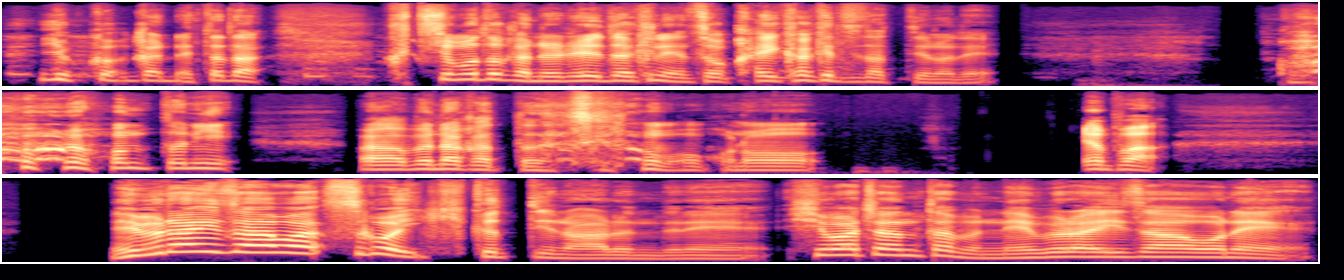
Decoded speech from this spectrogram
よくわかんない。ただ、口元が濡れるだけのやつを買いかけてたっていうので、これ本当に危なかったんですけども、この、やっぱ、ネブライザーはすごい効くっていうのはあるんでね、ひわちゃん多分ネブライザーをね、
